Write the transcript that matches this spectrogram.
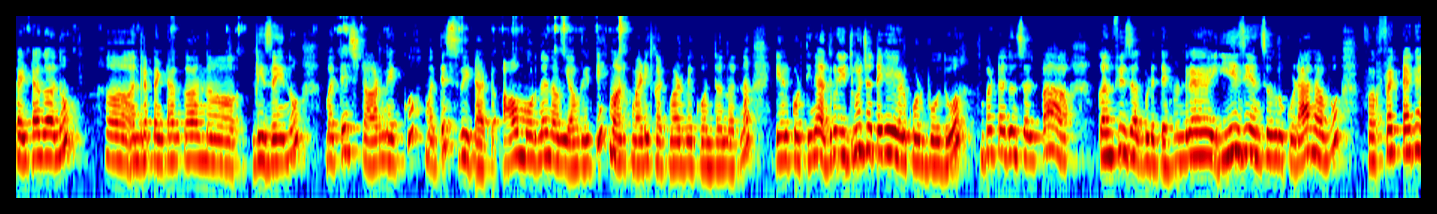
ಪೆಂಟಗಾನು ಅಂದರೆ ಪೆಂಟಾಗನ್ ಡಿಸೈನು ಮತ್ತು ಸ್ಟಾರ್ ನೆಕ್ಕು ಮತ್ತು ಸ್ವೀಟ್ ಆರ್ಟ್ ಆ ಮೂರನ್ನ ನಾವು ಯಾವ ರೀತಿ ಮಾರ್ಕ್ ಮಾಡಿ ಕಟ್ ಮಾಡಬೇಕು ಅಂತ ಅನ್ನೋದನ್ನ ಹೇಳ್ಕೊಡ್ತೀನಿ. ಅದ್ರ ಇದ್ರ ಜೊತೆಗೆ ಹೇಳ್ಕೊಡ್ಬೋದು ಬಟ್ ಅದೊಂದು ಸ್ವಲ್ಪ ಕನ್ಫ್ಯೂಸ್ ಆಗಿಬಿಡುತ್ತೆ. ಅಂದರೆ ಈಸಿ ಅನ್ಸಿದ್ರು ಕೂಡ ನಾವು ಪರ್ಫೆಕ್ಟಾಗೆ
